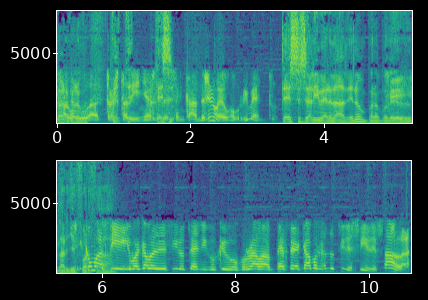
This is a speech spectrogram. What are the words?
claro, fago claro. trastadiñas te, te, de vez en cando, se non é un aburrimento. Tes esa liberdade, non? Para poder sí. darlle forza. Como a ti, que me acaba de decir o técnico que o programa empeza e acaba cando ti decides, sala.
